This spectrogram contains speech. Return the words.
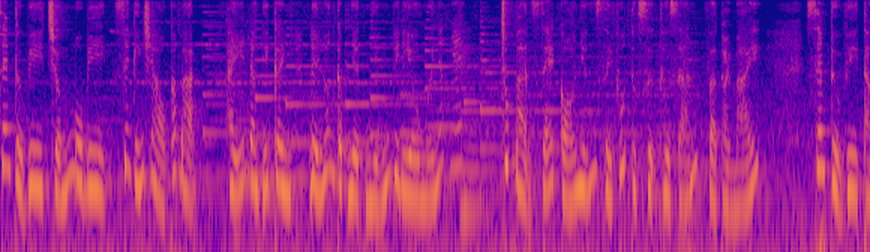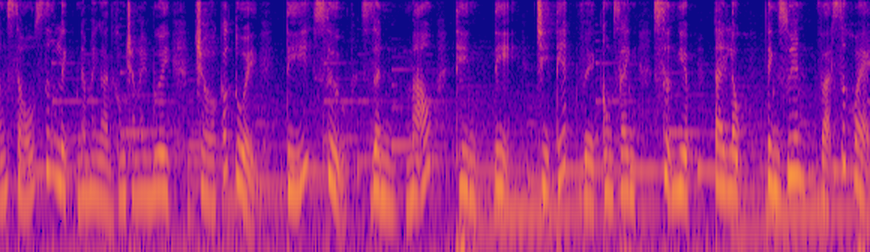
Xem tử vi.mobi xin kính chào các bạn. Hãy đăng ký kênh để luôn cập nhật những video mới nhất nhé. Chúc bạn sẽ có những giây phút thực sự thư giãn và thoải mái. Xem tử vi tháng 6 dương lịch năm 2020 cho các tuổi Tý, Sửu, Dần, Mão, Thìn, Tỵ, chi tiết về công danh, sự nghiệp, tài lộc, tình duyên và sức khỏe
